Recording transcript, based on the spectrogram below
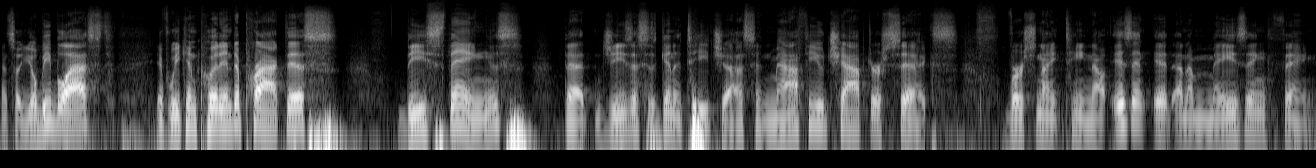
And so you'll be blessed if we can put into practice these things that Jesus is going to teach us in Matthew chapter 6, verse 19. Now, isn't it an amazing thing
